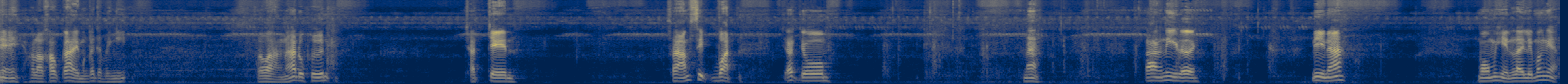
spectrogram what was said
นี่พอเราเข้าใกล้มันก็จะเป็นงี้ สว่างนะดูพื้น ชัดเจนสามสิบวัตต์ยัดโยมนะตั้งนี่เลย นี่นะ มองไม่เห็นอะไรเลยมั้งเนี่ย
